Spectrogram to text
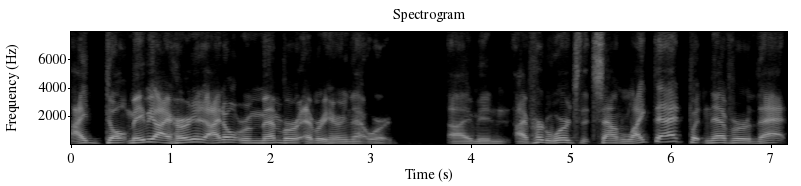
I don't maybe I heard it. I don't remember ever hearing that word. I mean, I've heard words that sound like that, but never that.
